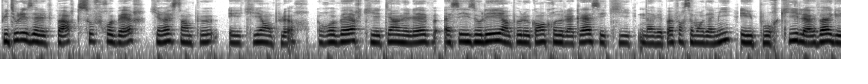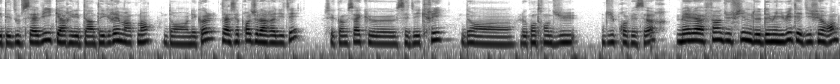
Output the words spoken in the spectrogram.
Puis tous les élèves partent, sauf Robert, qui reste un peu et qui est en pleurs. Robert, qui était un élève assez isolé, un peu le cancre de la classe et qui n'avait pas forcément d'amis, et pour qui la vague était toute sa vie car il était intégré maintenant dans l'école. C'est assez proche de la réalité. C'est comme ça que c'est décrit dans le compte-rendu du professeur. Mais la fin du film de 2008 est différente.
